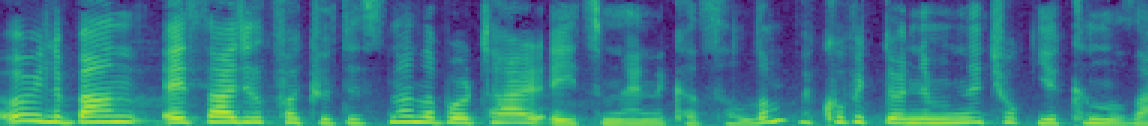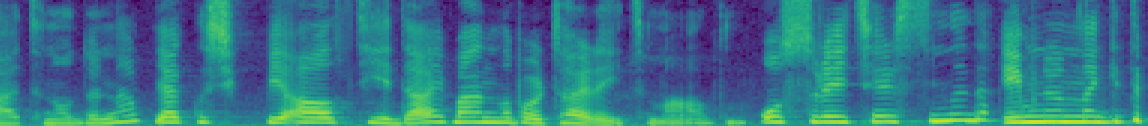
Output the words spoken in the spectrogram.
Öyle ben Eczacılık Fakültesi'ne laboratuvar eğitimlerine katıldım. Covid dönemine çok yakındı zaten o dönem. Yaklaşık bir 6-7 ay ben laboratuvar eğitimi aldım. O süre içerisinde de Eminönü'ne gidip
